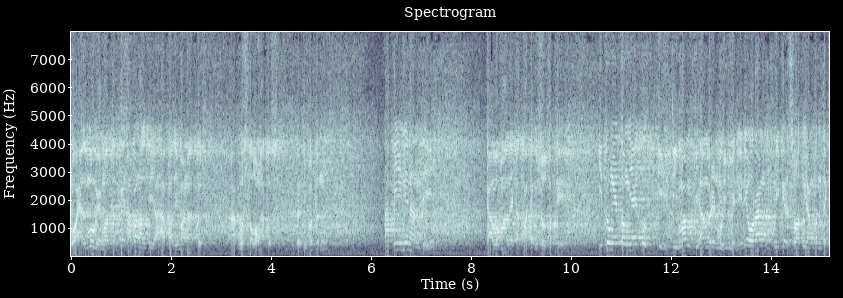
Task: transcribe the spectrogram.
Nggak ilmu gak ngoten. Kayak sapal alfiah apa lima ratus. Aku setolong ratus. Jadi boten. Tapi ini nanti kalau malaikat pakai usul fikih itu ngitungnya itu ihtimam bi amrin muhimin ini orang mikir sesuatu yang penting.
